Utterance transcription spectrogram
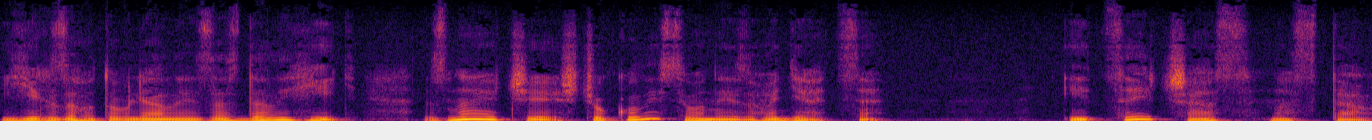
Їх заготовляли заздалегідь, знаючи, що колись вони згодяться. І цей час настав.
